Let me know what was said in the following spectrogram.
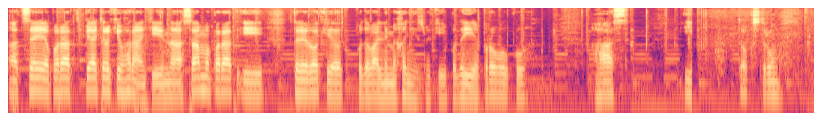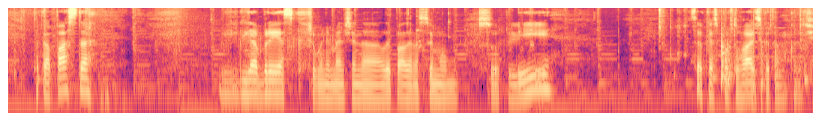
А цей апарат 5 років гарантії на сам апарат і 3 роки подавальний механізм, який подає проволоку, газ і ток-струм. Така паста для бреск, щоб вони менше налипали на самому соплі. Це якась португальська там, коротше.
